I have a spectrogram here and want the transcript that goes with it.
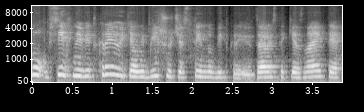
Ну, всіх не відкриють, але більшу частину відкриють. Зараз таке, знаєте,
